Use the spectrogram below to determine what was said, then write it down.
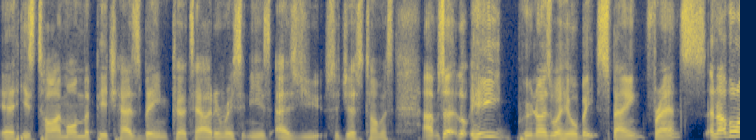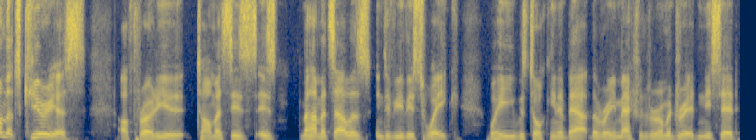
uh, his time on the pitch has been curtailed in recent years, as you suggest, Thomas. Um, so look, he who knows where he'll be? Spain, France. Another one that's curious. I'll throw to you, Thomas. Is is Mohamed Salah's interview this week where he was talking about the rematch with Real Madrid, and he said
